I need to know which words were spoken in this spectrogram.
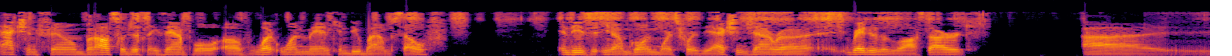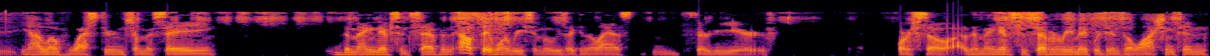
action film, but also just an example of what one man can do by himself and these, you know, I'm going more towards the action genre. Raiders of the Lost Ark. Uh, you know, I love westerns. So I'm gonna say The Magnificent Seven. I'll say more recent movies, like in the last 30 years or so. Uh, the Magnificent Seven remake with Denzel Washington.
